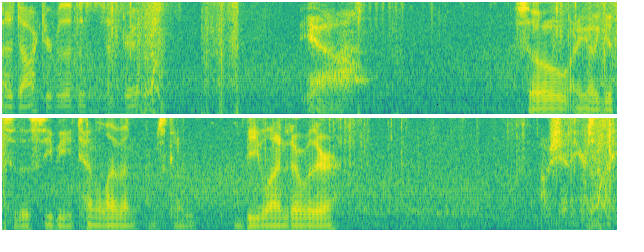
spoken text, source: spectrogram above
Not a doctor, but that doesn't sound great. Yeah. So I gotta get to the ZB 1011. I'm just gonna beeline it over there. Oh shit, here's somebody.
